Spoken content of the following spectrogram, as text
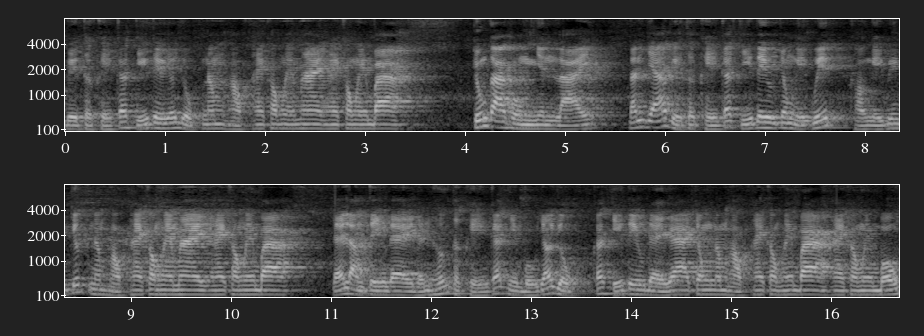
việc thực hiện các chỉ tiêu giáo dục năm học 2022-2023. Chúng ta cùng nhìn lại đánh giá việc thực hiện các chỉ tiêu trong nghị quyết hội nghị viên chức năm học 2022-2023 để làm tiền đề định hướng thực hiện các nhiệm vụ giáo dục, các chỉ tiêu đề ra trong năm học 2023-2024.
